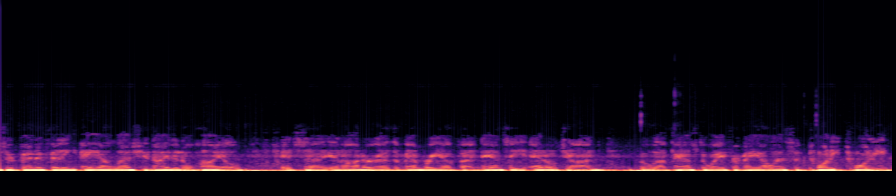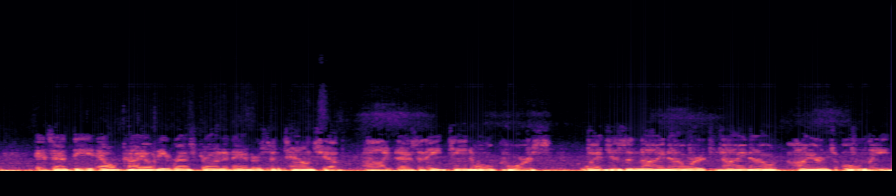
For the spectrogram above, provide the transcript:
Fundraiser benefiting ALS United Ohio. It's uh, in honor of the memory of uh, Nancy Edeljohn, who uh, passed away from ALS in 2020. It's at the El Coyote Restaurant in Anderson Township. I like that. There's an 18-hole course, wedges and nine-hour, nine-hour irons only.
